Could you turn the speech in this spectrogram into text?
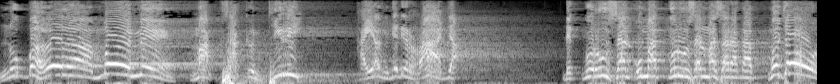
nubahala mene maksakan diri hayang jadi raja dek urusan umat urusan masyarakat ngejol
